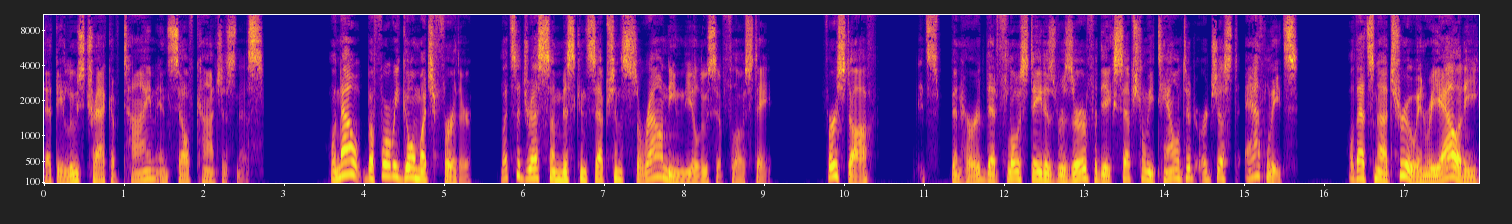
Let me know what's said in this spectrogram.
that they lose track of time and self consciousness. Well, now, before we go much further, let's address some misconceptions surrounding the elusive flow state. First off, it's been heard that flow state is reserved for the exceptionally talented or just athletes. Well, that's not true. In reality,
